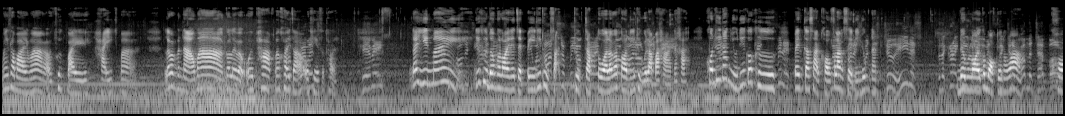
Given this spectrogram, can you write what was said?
ไม่สบายมากเพิ่งไปไฮค์มา แล้วมันหนาวมากก็เลยแบบโอ้ยภาคไม่ค่อยจะโอเคสักเท่าไหร่ได้ยินไหม นี่คือเดอร์มาลอยใน 7 ปีที่ถูกสะถูกจับตัวแล้วก็ตอนนี้ถึงเวลาประหารนะคะ คนที่นั่งอยู่นี่ก็คือเป็นกษัตริย์ของฝรั่งเศสในยุคนั้น เดิมลอยก็บอกเลยนะว่า ขอ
